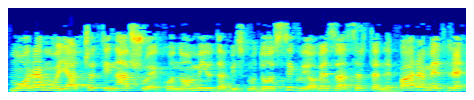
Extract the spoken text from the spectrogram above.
moramo jačati našu ekonomiju da bismo dostigli ove zacrtane parametre,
